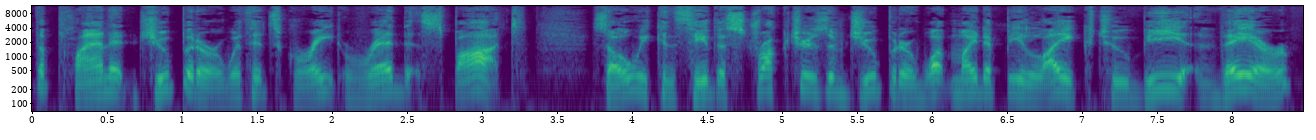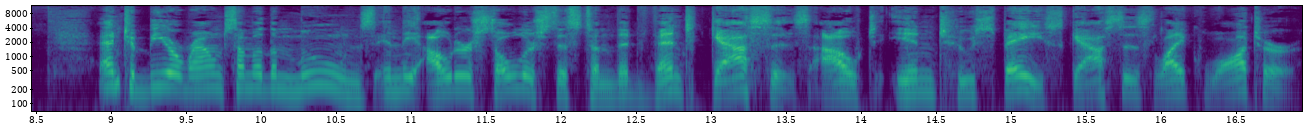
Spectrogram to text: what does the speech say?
the planet Jupiter with its great red spot. So we can see the structures of Jupiter. What might it be like to be there and to be around some of the moons in the outer solar system that vent gases out into space gases like water.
